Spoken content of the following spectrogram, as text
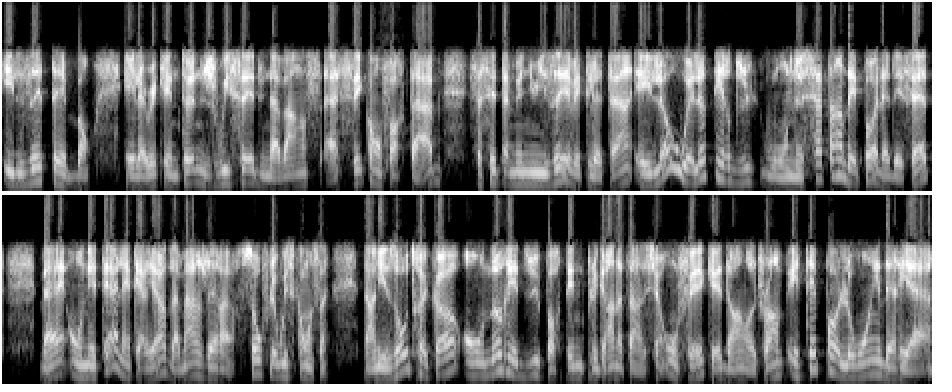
ils étaient bons. Hillary Clinton jouissait d'une avance assez confortable. Ça amenuisé avec le temps. Et là où elle a perdu, où on ne s'attendait pas à la défaite, ben, on était à l'intérieur de la marge d'erreur, sauf le Wisconsin. Dans les autres cas, on aurait dû porter une plus grande attention au fait que Donald Trump était pas loin derrière.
